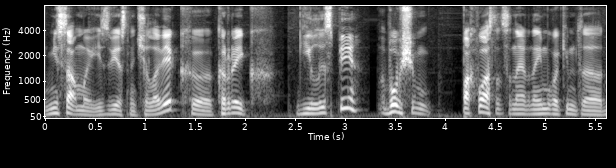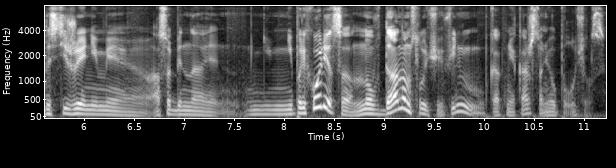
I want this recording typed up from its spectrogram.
не самый известный человек, э, Крейг Гиллеспи. В общем, похвастаться, наверное, ему какими-то достижениями особенно не приходится, но в данном случае фильм, как мне кажется, у него получился.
